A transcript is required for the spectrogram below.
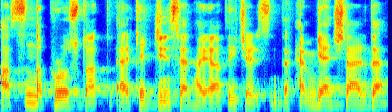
Aslında prostat erkek cinsel hayatı içerisinde hem gençlerde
